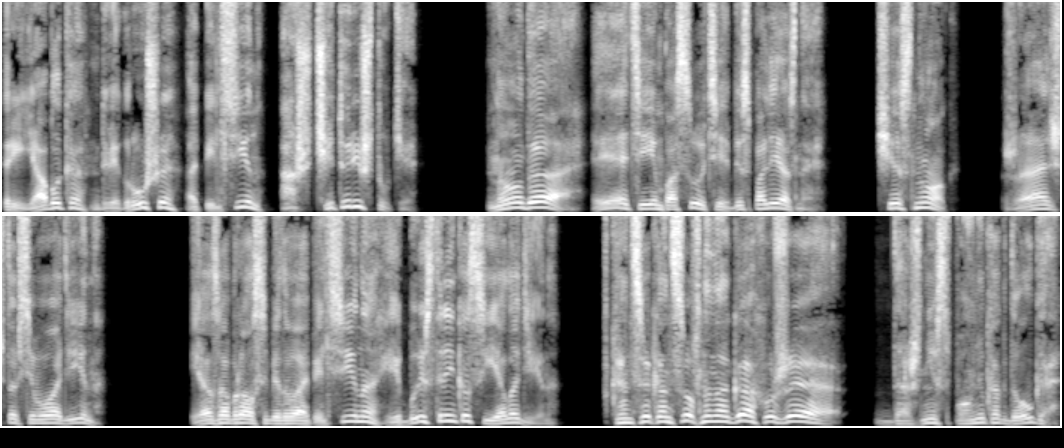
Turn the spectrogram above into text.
Три яблока, две груши, апельсин, аж четыре штуки. Ну да, эти им, по сути, бесполезны. Чеснок. Жаль, что всего один. Я забрал себе два апельсина и быстренько съел один. В конце концов, на ногах уже... Даже не вспомню, как долго.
